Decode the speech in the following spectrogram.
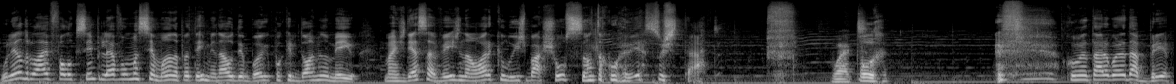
O Leandro Live falou que sempre leva uma semana para terminar o debug porque ele dorme no meio, mas dessa vez, na hora que o Luiz baixou o santo, acordei assustado. What? Porra. Comentário agora é da Bre,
